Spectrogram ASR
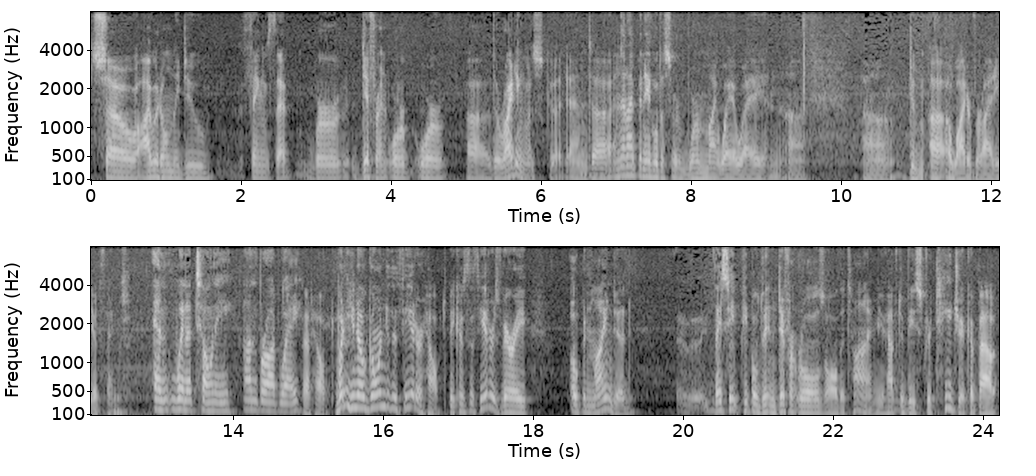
So I would only do things that were different, or or uh, the writing was good, and uh, and then I've been able to sort of worm my way away and uh, uh, do a, a wider variety of things. And win a Tony on Broadway. That helped. But you know, going to the theater helped because the theater is very open-minded. Uh, They see people in different roles all the time. You have to be strategic about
